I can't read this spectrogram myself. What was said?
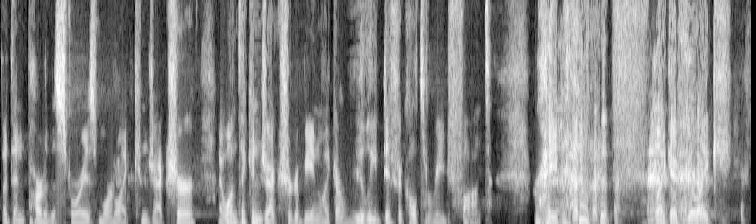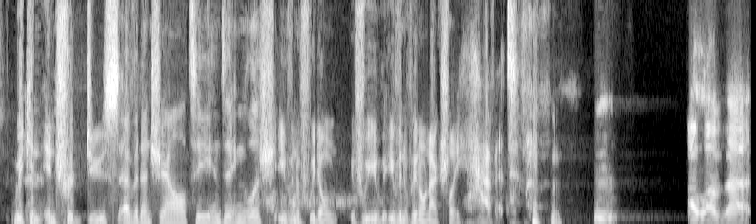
but then part of the story is more like conjecture, I want the conjecture to be in like a really difficult to read font, right? like I feel like we can introduce evidentiality into English even if we don't if we even if we don't actually have it. hmm. I love that.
